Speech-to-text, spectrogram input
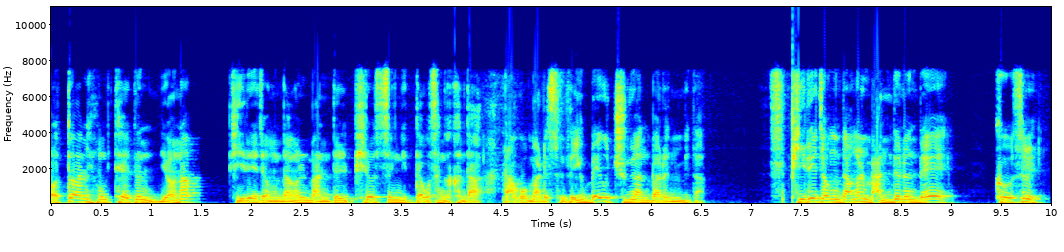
어떠한 형태든 연합 비례정당을 만들 필요성이 있다고 생각한다 라고 말했습니다. 이거 매우 중요한 발언입니다. 비례정당을 만드는데 그것을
